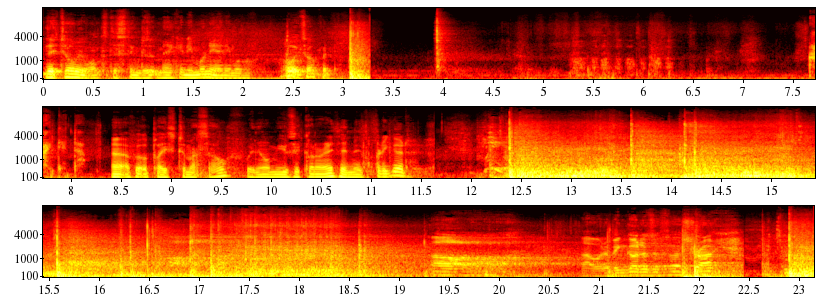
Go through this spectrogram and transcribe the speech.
They told me once this thing doesn't make any money anymore. Oh, it's open. I did that. Uh, I've got a place to myself with no music on or anything. It's pretty good. Oh, that would have been good as a first try.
